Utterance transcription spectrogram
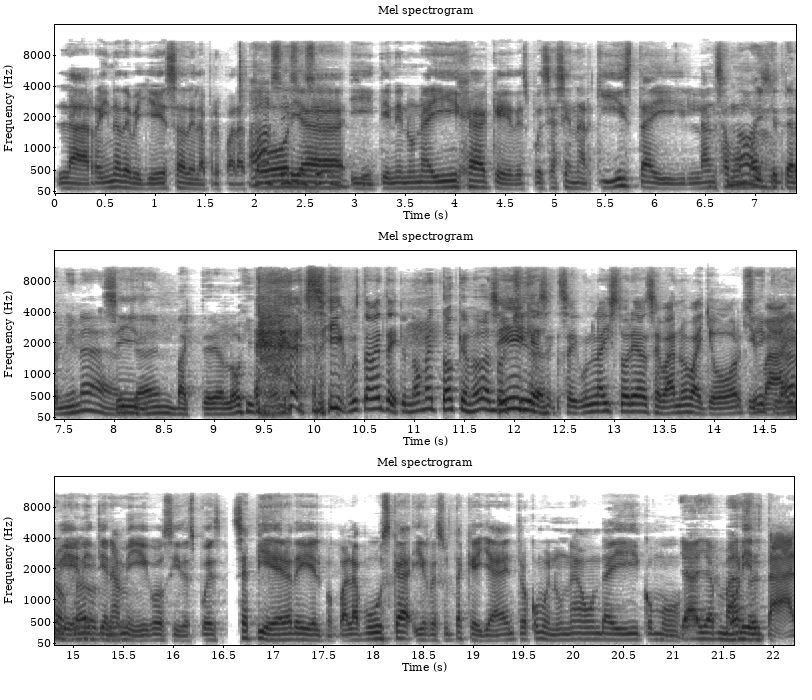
la reina de belleza de la preparatoria Ah, sí, sí, y tienen una hija que después se hace anarquista y lanza No, bombas. y que termina Sí. ya en bacteriológico. ¿no? sí, justamente. que no me toquen, ¿no? Ando Sí, chida. que se- según la historia se va a Nueva York y va claro, y viene claro y tiene amigos y después se pierde y el papá la busca y resulta que ya entró como en una onda ahí como Ya, ya más. oriental.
